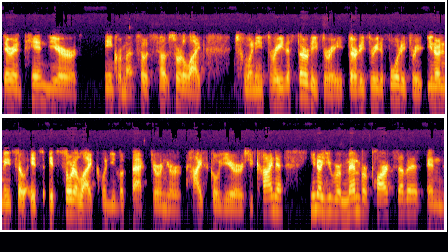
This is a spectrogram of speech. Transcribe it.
they're in 10 year increments, so it's so, sort of like 23 to 33, 33 to 43. You know what I mean? So it's it's sort of like when you look back during your high school years, you kind of, you know, you remember parts of it, and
